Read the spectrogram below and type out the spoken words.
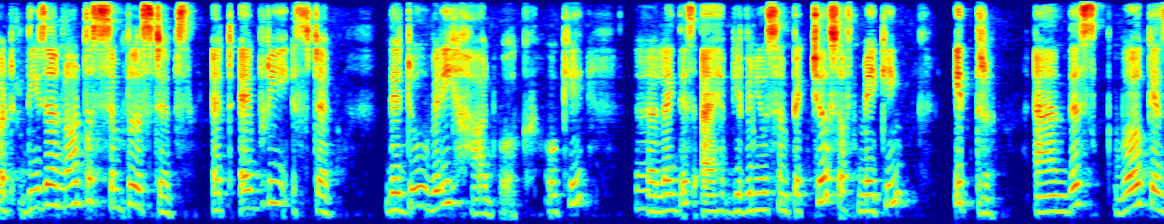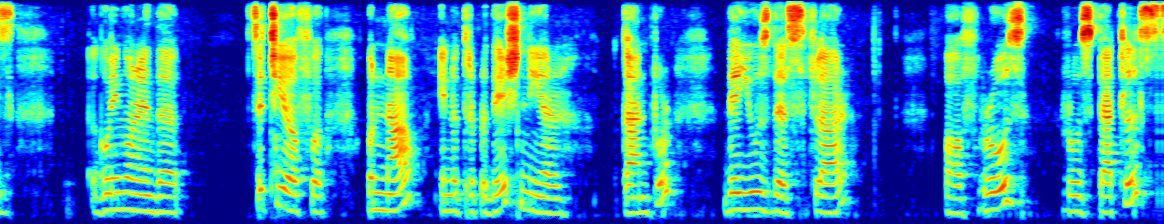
But these are not the simple steps. At every step, they do very hard work. Okay. Uh, like this, I have given you some pictures of making itra. And this work is going on in the city of uh, Unnao in Uttar Pradesh near Kanpur. They use this flour of rose, rose petals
